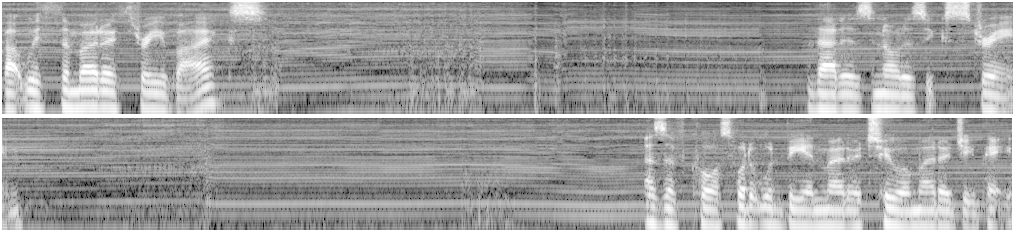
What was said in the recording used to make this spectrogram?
But with the Moto 3 bikes, that is not as extreme. As of course what it would be in Moto 2 or Moto GP.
